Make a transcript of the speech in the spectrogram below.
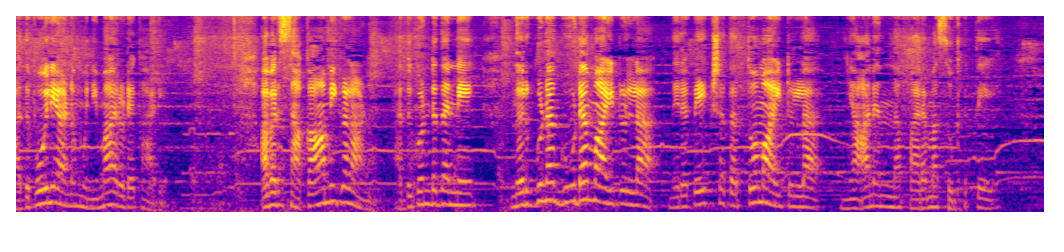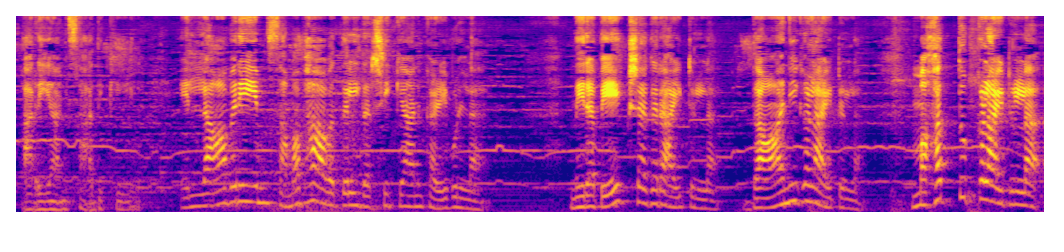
അതുപോലെയാണ് മുനിമാരുടെ കാര്യം. അവർ സകാമികളാണ്. അതുകൊണ്ട് തന്നെ നിർഗുണഗൂഢമായിട്ടുള്ള നിരപേക്ഷ തത്വമായിട്ടുള്ള ഞാനെന്ന പരമസുഖത്തെ അറിയാൻ സാധിക്കുകയില്ല. എല്ലാവരെയും സമഭാവത്തിൽ ദർശിക്കാൻ കഴിവുള്ള നിരപേക്ഷകരായിട്ടുള്ള ദാനികളായിട്ടുള്ള മഹത്തുക്കളായിട്ടുള്ള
